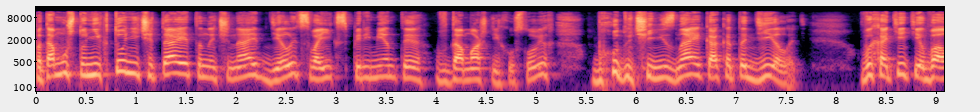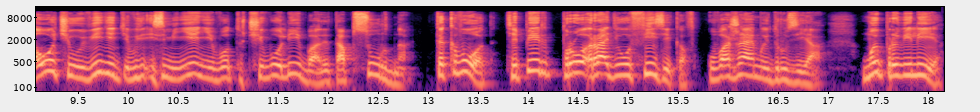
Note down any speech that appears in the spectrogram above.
Потому что никто не читает и начинает делать свои эксперименты в домашних условиях, будучи не зная, как это делать. Вы хотите воочию увидеть изменения вот чего-либо. Это абсурдно. Так вот, теперь про радиофизиков. Уважаемые друзья, мы провели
